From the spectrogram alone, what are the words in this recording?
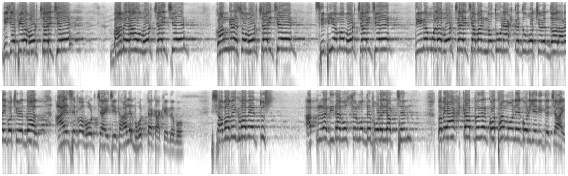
বিজেপিও ভোট চাইছে, বামেরাও ভোট চাইছে, কংগ্রেসও ভোট চাইছে, সিপিএমও ভোট চাইছে, তৃণমূলও ভোট চাইছে, আবার নতুন একটা দু বছরের দল, আড়াই বছরের দল, আইএসএফও ভোট চাইছে। তাহলে ভোটটা কাকে দেব? স্বাভাবিকভাবে একটু আপনারা দ্বিধাগ্রস্তের মধ্যে পড়ে যাচ্ছেন। তবে একটা আপনাদের কথা মনে করিয়ে দিতে চাই।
